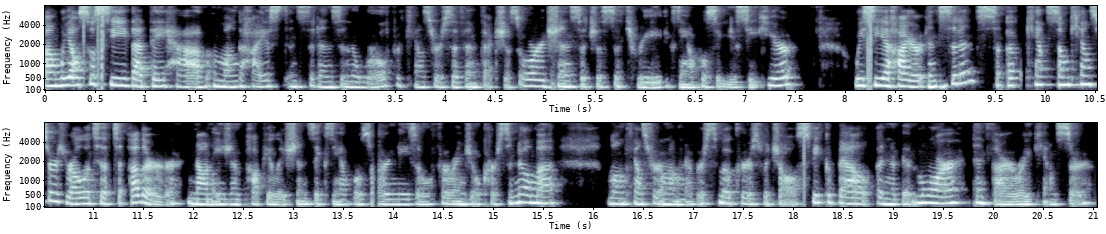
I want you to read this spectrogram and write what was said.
Um, we also see that they have among the highest incidence in the world for cancers of infectious origin, such as the three examples that you see here. We see a higher incidence of can some cancers relative to other non-Asian populations. Examples are nasopharyngeal carcinoma, lung cancer among never smokers, which I'll speak about in a bit more, and thyroid cancer.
